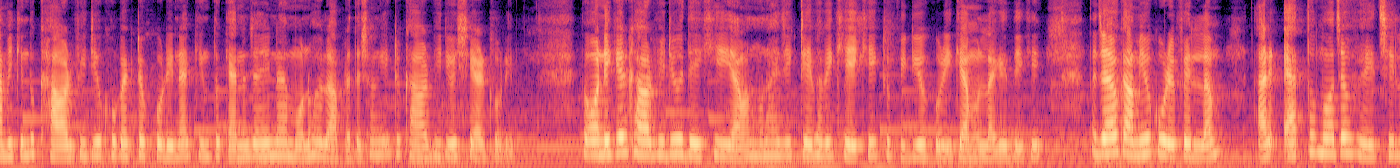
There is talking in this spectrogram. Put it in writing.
আমি কিন্তু খাওয়ার ভিডিও খুব একটা করি না, কিন্তু কেন জানি না মনে হলো আপনাদের সঙ্গে একটু খাওয়ার ভিডিও শেয়ার করি। তো অনেকের খাওয়ার ভিডিও দেখি আমার মনে হয় যে একটু এভাবে খেয়ে খেয়ে একটু ভিডিও করি, কেমন লাগে দেখে। তো যাই হোক, আমিও করে ফেললাম। আর এত মজা হয়েছিল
